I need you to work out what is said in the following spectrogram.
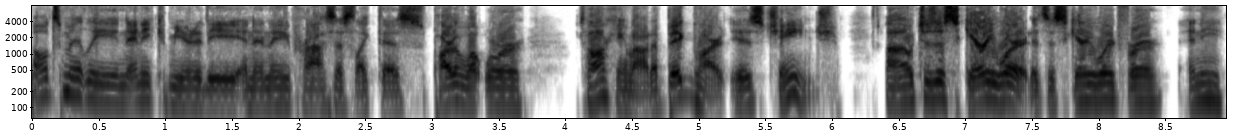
Ultimately, in any community and in any process like this, part of what we're talking about, a big part, is change, uh, which is a scary word. It's a scary word for any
